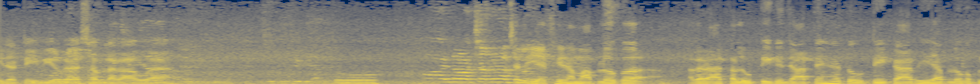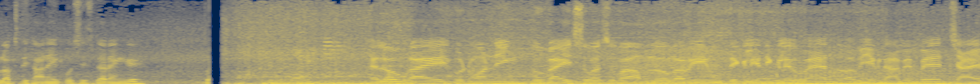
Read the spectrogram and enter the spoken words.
इधर टीवी वगैरह सब लगा हुआ है। तो चलिए फिर हम आप लोग, अगर कल ऊटी के जाते हैं तो ऊटी का भी आप लोग ब्लॉग्स दिखाने की कोशिश करेंगे। हेलो गाइस गुड मॉर्निंग तो गाइस सुबह सुबह हम लोग अभी ऊटी के लिए निकले हुए हैं। तो अभी एक ढाबे पे चाय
